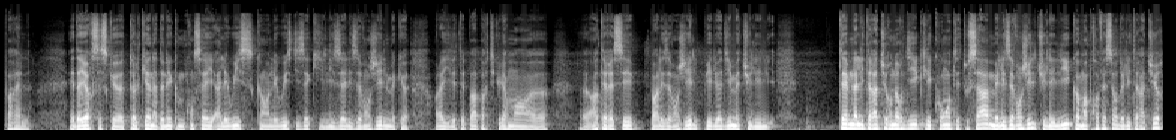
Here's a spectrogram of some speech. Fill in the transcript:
par elle. Et d'ailleurs, c'est ce que Tolkien a donné comme conseil à Lewis quand Lewis disait qu'il lisait les évangiles, mais que voilà, il n'était pas particulièrement euh, intéressé par les évangiles. Puis il lui a dit, mais tu les t'aimes la littérature nordique, les contes et tout ça, mais les évangiles, tu les lis comme un professeur de littérature.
